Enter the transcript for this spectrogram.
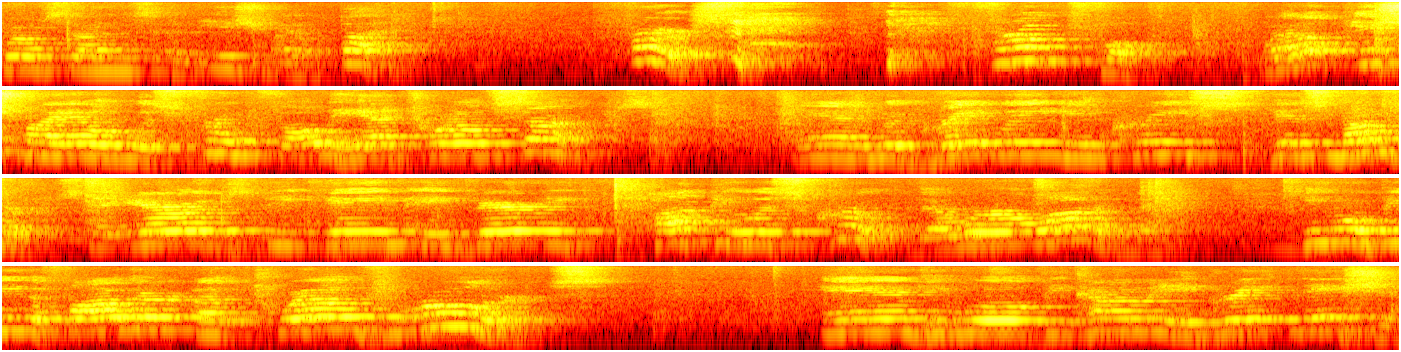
12 sons of Ishmael. But first, fruitful. Well, Ishmael was fruitful. He had 12 sons and would greatly increase his numbers. The Arabs became a very populous group. There were a lot of them. He will be the father of 12 rulers, and he will become a great nation.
